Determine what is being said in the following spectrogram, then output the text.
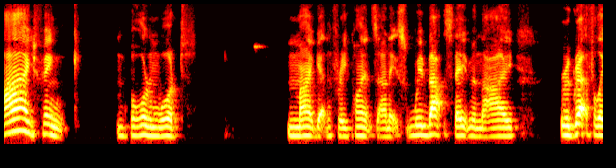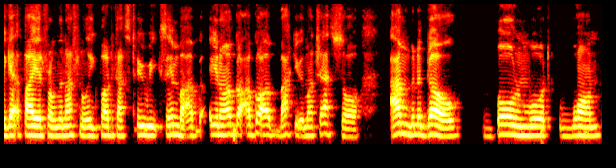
I think Boreham Wood might get the three points. And it's with that statement that I regretfully get fired from the National League podcast two weeks in. But I've you know I've got I've got to back it with my chest. So I'm gonna go Wood one,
